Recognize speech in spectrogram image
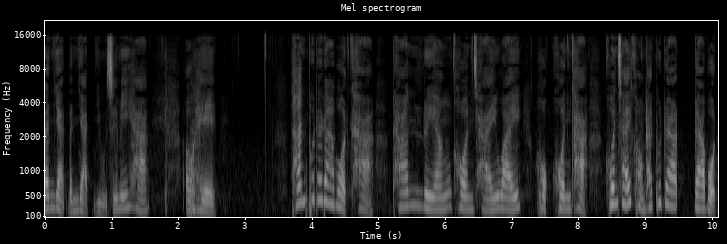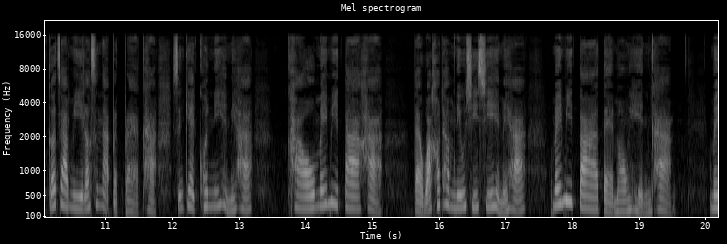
บัญญัติบัญญัติอยู่ใช่ไหมคะ โอเค ท่านพุทธดาบทค่ะ ท่านเลี้ยงคนใช้ไว้ 6 คนค่ะ คนใช้ของท่านพุทธดาบทก็จะมีลักษณะแปลกๆค่ะ สังเกตคนนี้เห็นไหมคะ เขาไม่มีตาค่ะ แต่ว่าเขาทำนิ้วชี้ๆเห็นไหมคะ ไม่มีตาแต่มองเห็นค่ะ ไม่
